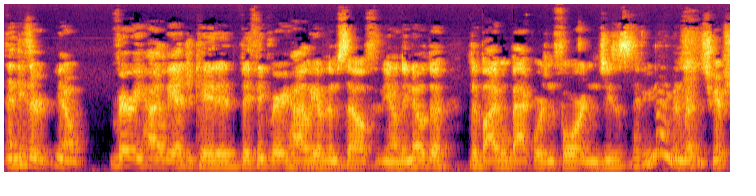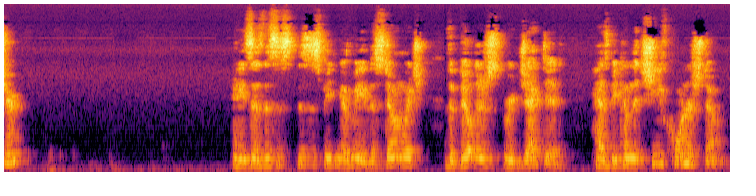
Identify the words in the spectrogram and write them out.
and these are, you know, very highly educated. They think very highly of themselves. You know, they know the, the Bible backwards and forward. And Jesus says, have you not even read the scripture? And he says, this is, this is speaking of me. The stone which the builders rejected has become the chief cornerstone.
